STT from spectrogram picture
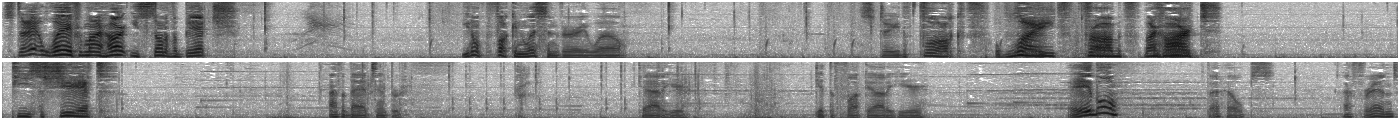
Stay away from my heart, you son of a bitch! You don't fucking listen very well. Stay the fuck away from my heart! Piece of shit! I have a bad temper. Get out of here. Get the fuck out of here. Abel? That helps. Our friend.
